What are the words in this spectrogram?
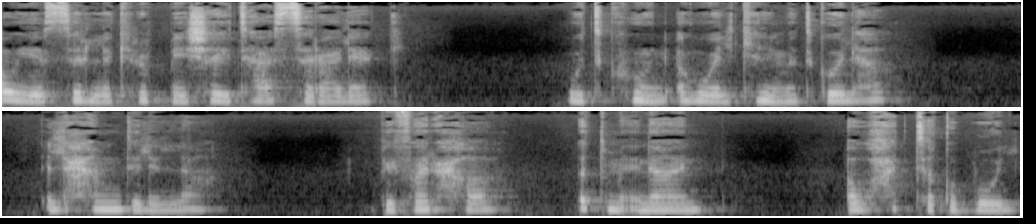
أو ييسر لك ربي شي تعسر عليك وتكون أول كلمة تقولها الحمد لله بفرحة اطمئنان أو حتى قبول.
